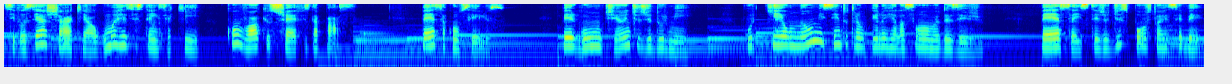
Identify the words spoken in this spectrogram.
Se você achar que há alguma resistência aqui, convoque os chefes da paz. Peça conselhos. Pergunte antes de dormir: por que eu não me sinto tranquilo em relação ao meu desejo? Peça e esteja disposto a receber.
